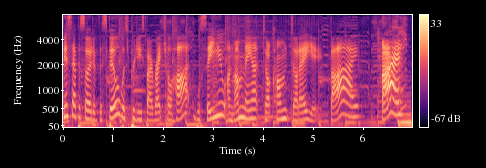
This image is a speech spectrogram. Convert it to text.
This episode of The Spill was produced by Rachael Hart. We'll see you on mamamia.com.au. Bye. Bye.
